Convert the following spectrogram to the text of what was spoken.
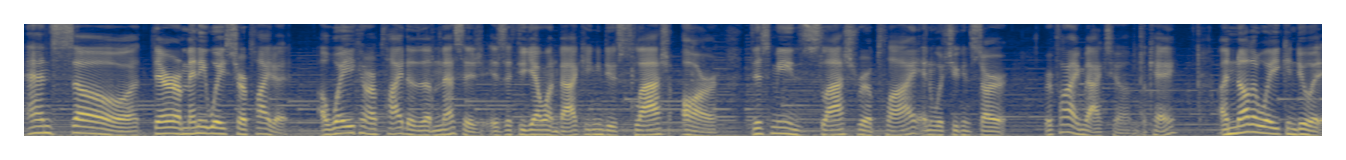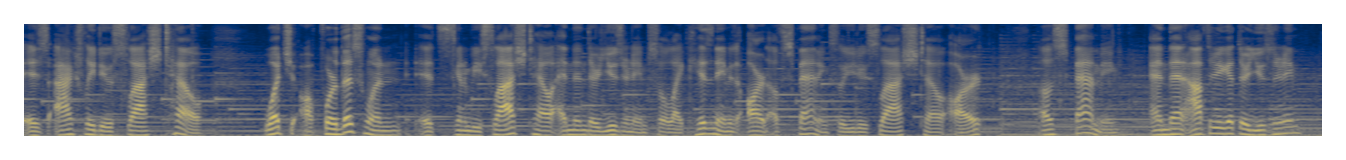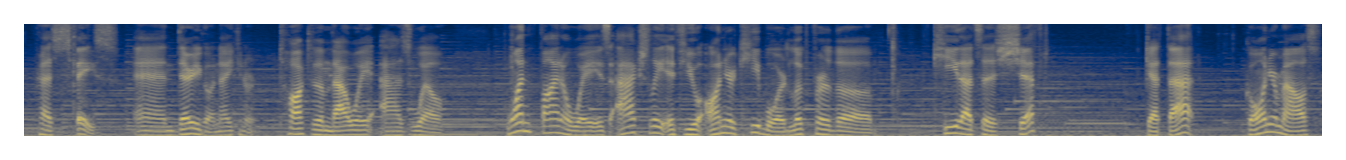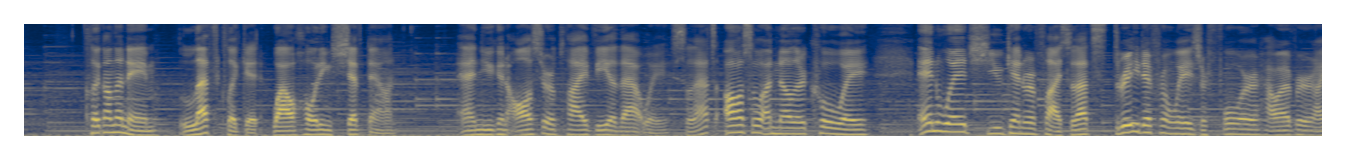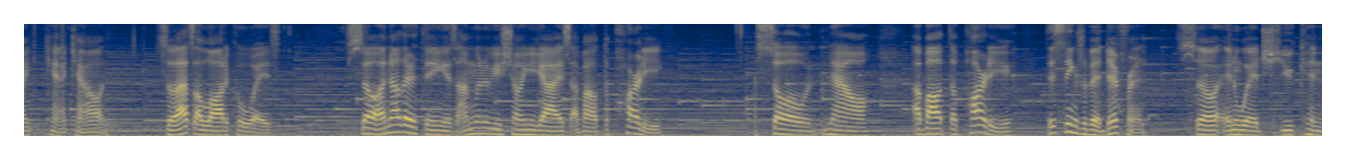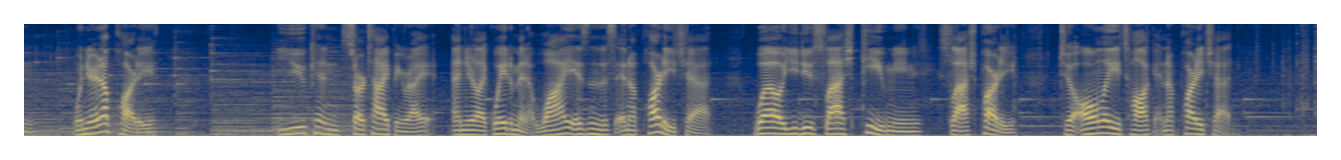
And so there are many ways to reply to it. A way you can reply to the message is if you get one back, you can do slash R. This means slash reply, in which you can start replying back to him, okay? Another way you can do it is actually do slash tell. What you, uh, for this one, it's gonna be slash tell and then their username. So like his name is Art of Spamming, so you do slash tell Art of Spamming, and then after you get their username, press space, and there you go. Now you can talk to them that way as well. One final way is actually if you on your keyboard look for the key that says shift, get that, go on your mouse, click on the name, left click it while holding shift down. And you can also reply via that way. So that's also another cool way in which you can reply. So that's three different ways or four, however I can't count. So that's a lot of cool ways. So another thing is I'm going to be showing you guys about the party. So now about the party, this thing's a bit different. So in which you can, when you're in a party, you can start typing, right? And you're like, wait a minute, why isn't this in a party chat? Well, you do slash p, mean slash party, to only talk in a party chat.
